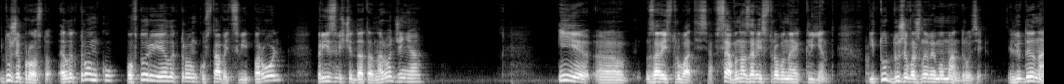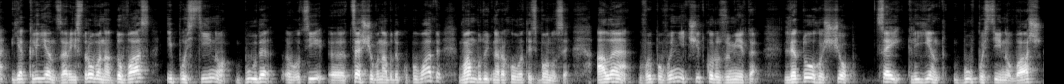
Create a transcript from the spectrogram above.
дуже просто електронку, повторює електронку, ставить свій пароль, прізвище, дата народження і е, зареєструватися. Все, вона зареєстрована як клієнт. І тут дуже важливий момент, друзі. Людина як клієнт зареєстрована до вас і постійно буде е, оці, е, це, що вона буде купувати, вам будуть нараховуватись бонуси. Але ви повинні чітко розуміти, для того, щоб цей клієнт був постійно ваш,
